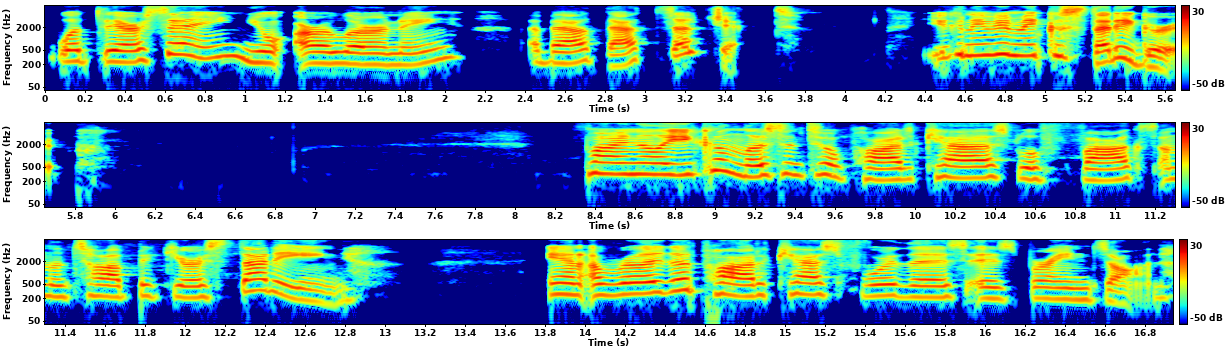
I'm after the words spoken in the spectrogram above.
what they're saying, you are learning about that subject. You can even make a study group. Finally, you can listen to a podcast with facts on the topic you're studying. And a really good podcast for this is Brains On.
